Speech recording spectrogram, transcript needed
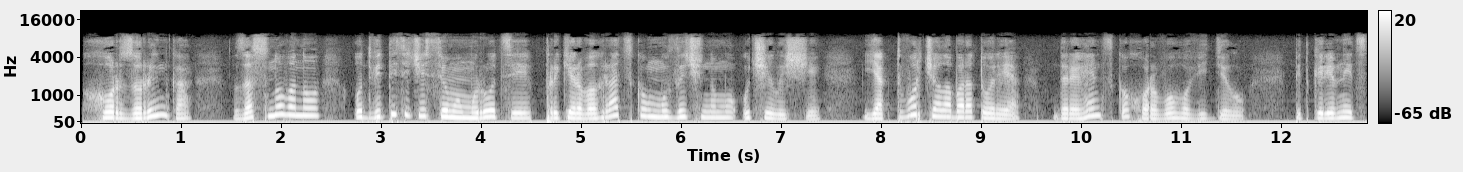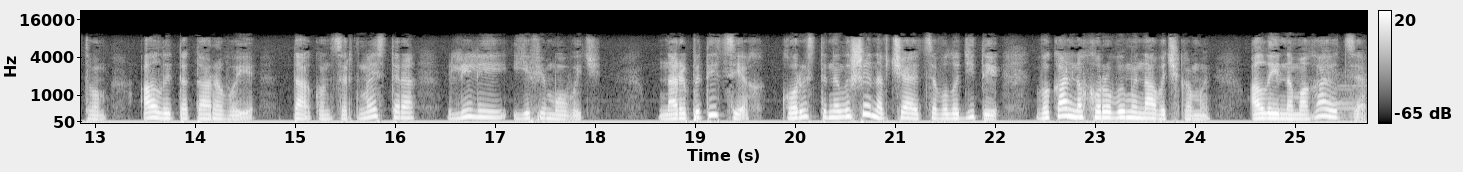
Хор Зоринка засновано у 2007 році при Кіровоградському музичному училищі як творча лабораторія диригентсько-хорового відділу під керівництвом Алли Татарової та концертмейстера Лілії Єфімович. На репетиціях хористи не лише навчаються володіти вокально-хоровими навичками, але й намагаються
